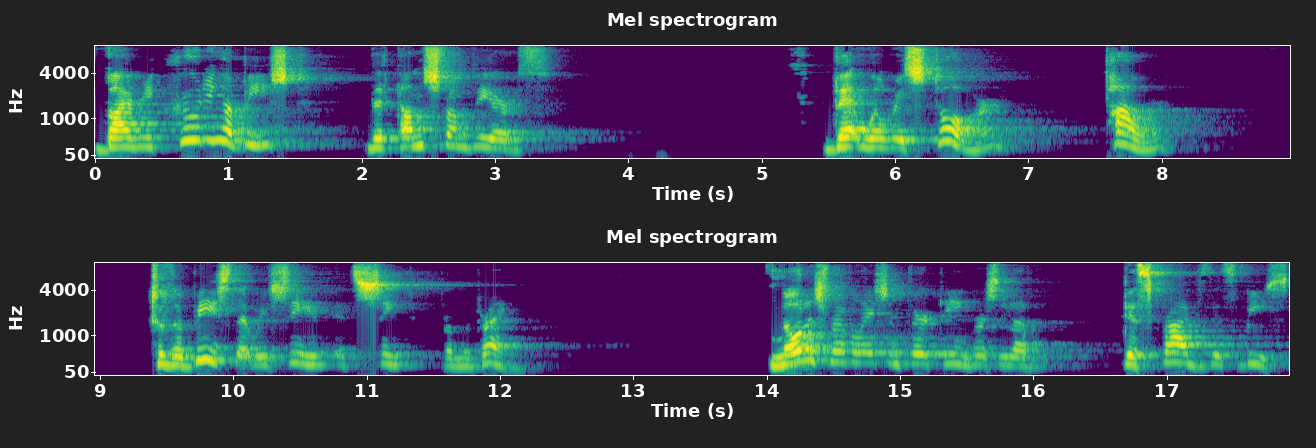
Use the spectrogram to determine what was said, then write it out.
By recruiting a beast that comes from the earth that will restore power to the beast that received its seat from the dragon. Notice Revelation 13, verse 11, describes this beast.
